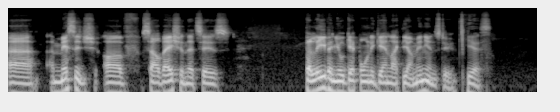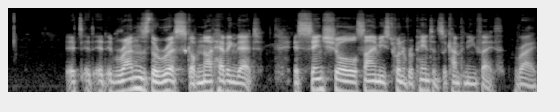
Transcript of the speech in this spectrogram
uh, a message of salvation that says, believe and you'll get born again like the Arminians do Yes. it, it, it, it runs the risk of not having that essential Siamese twin of repentance accompanying faith. Right.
